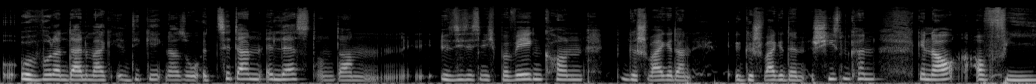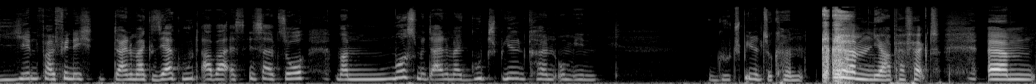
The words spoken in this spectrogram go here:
wo dann Dynamite die Gegner so zittern lässt und dann sie sich nicht bewegen können, geschweige dann geschweige denn schießen können. Genau, auf jeden Fall finde ich Dynamite sehr gut, aber es ist halt so, man muss mit Dynamite gut spielen können, um ihn gut spielen zu können. ja, perfekt. Ähm,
